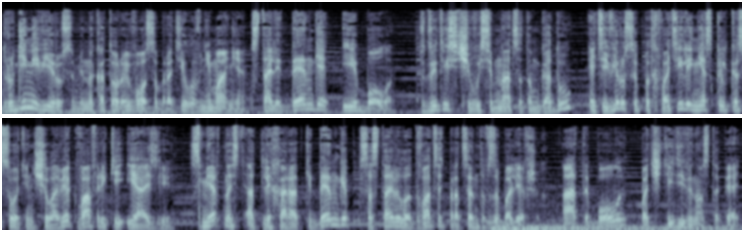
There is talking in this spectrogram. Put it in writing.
Другими вирусами, на которые ВОЗ обратила внимание, стали денге и эбола. В 2018 году эти вирусы подхватили несколько сотен человек в Африке и Азии. Смертность от лихорадки денге составила 20% заболевших, а от эболы – почти 95%.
